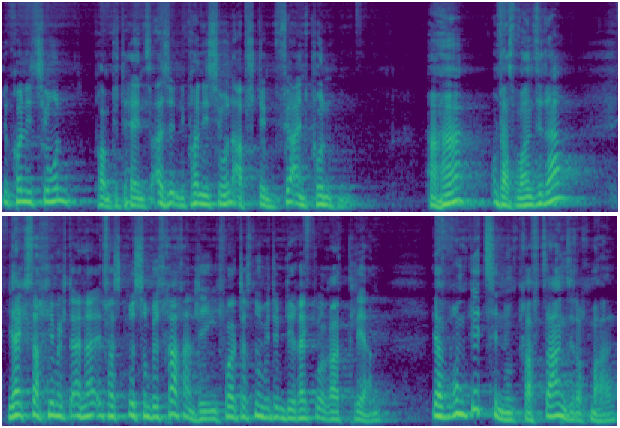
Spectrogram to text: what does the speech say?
eine Kondition, Kompetenz, also eine Kondition abstimmen für einen Kunden. Aha, und was wollen Sie da? Ja, ich sage, hier möchte einer etwas größeren Betrag anlegen. Ich wollte das nur mit dem Direktor gerade klären. Ja, worum geht es denn nun, Kraft? Sagen Sie doch mal.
